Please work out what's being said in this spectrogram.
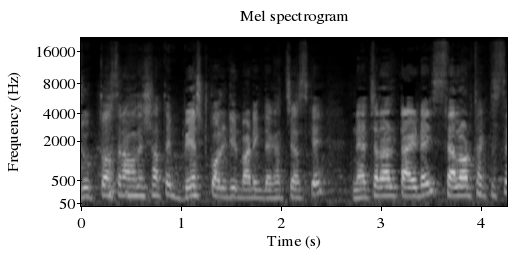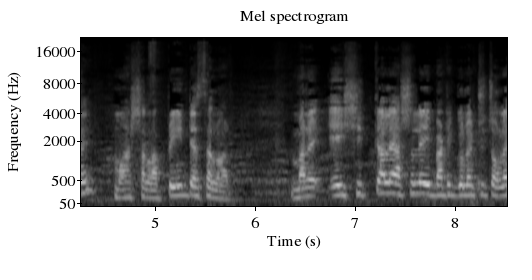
যুক্ত আছেন আমাদের সাথে বেস্ট কোয়ালিটির বাটিক দেখাচ্ছি আজকে। ন্যাচারাল টাইডাই স্যালোয়ার থাকতেছে মার্শাল্লাহ প্রিন্টের স্যালোয়ার মানে এই শীতকালে আসলে এই বাটিকগুলো একটু চলে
